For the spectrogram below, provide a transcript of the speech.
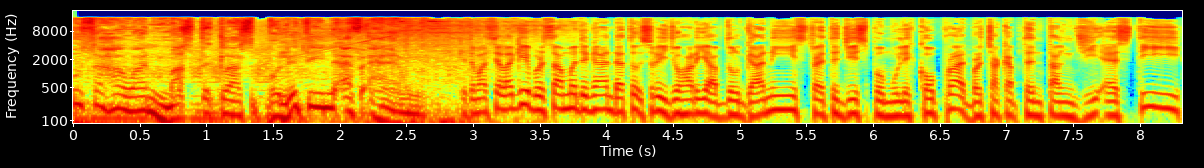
Usahawan Masterclass Bulletin FM. Kita masih lagi bersama dengan Datuk Seri Johari Abdul Ghani, strategis pemulih korporat bercakap tentang GST.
